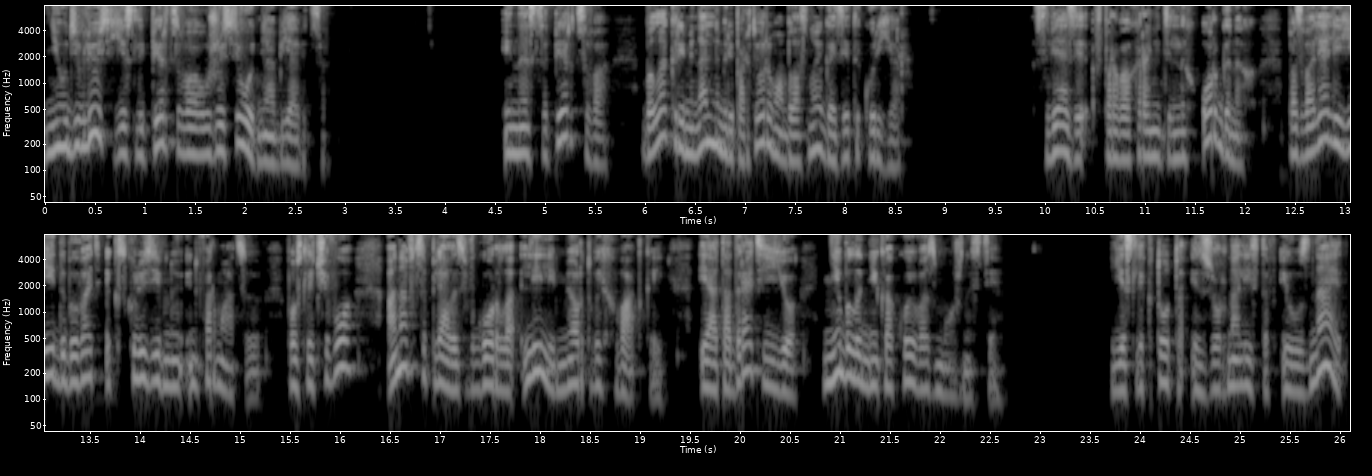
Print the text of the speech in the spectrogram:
Не удивлюсь, если Перцева уже сегодня объявится. Инесса Перцева была криминальным репортером областной газеты «Курьер». Связи в правоохранительных органах позволяли ей добывать эксклюзивную информацию, после чего она вцеплялась в горло Лили мертвой хваткой, и отодрать ее не было никакой возможности. Если кто-то из журналистов и узнает,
